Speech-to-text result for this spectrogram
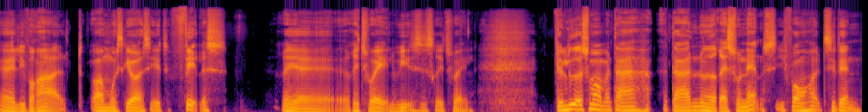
øh, liberalt og måske også et fælles øh, ritual, hvilesesritual. Det lyder som om, at der er, der er noget resonans i forhold til den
